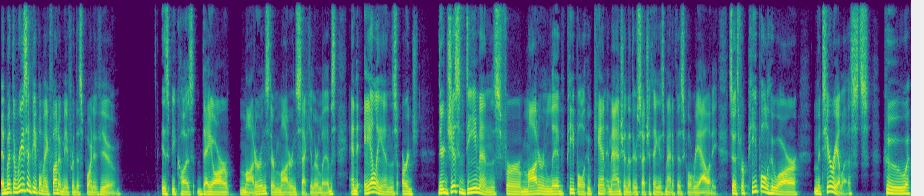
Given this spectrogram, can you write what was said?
But the reason people make fun of me for this point of view is because they are moderns, they're modern secular libs, and aliens are. They're just demons for modern lib people who can't imagine that there's such a thing as metaphysical reality. So it's for people who are materialists who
